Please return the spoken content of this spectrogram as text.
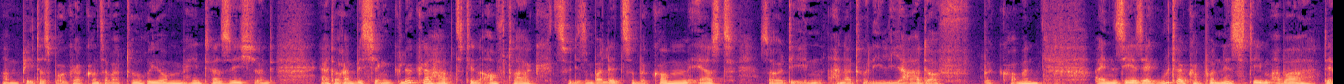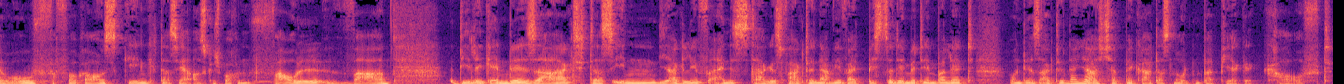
am Petersburger Konservatorium hinter sich und er hat auch ein bisschen Glück gehabt, den Auftrag zu diesem Ballett zu bekommen. Erst sollte ihn Anatoli Lyadov bekommen. Ein sehr, sehr guter Komponist, dem aber der Ruf vorausging, dass er ausgesprochen faul war. Die Legende sagt, dass ihn Diaghilev eines Tages fragte, na, wie weit bist du denn mit dem Ballett? Und er sagte, na ja, ich habe mir gerade das Notenpapier gekauft.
